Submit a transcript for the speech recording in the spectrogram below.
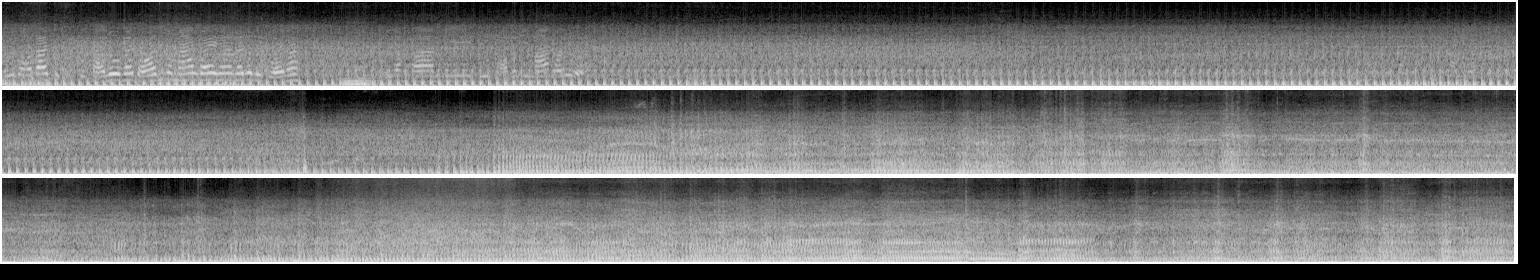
ดูตอนได้จุดจุดถ่ายรูปไหมแต่ว่าที่มันมาร์กไว้นะแล้วก็สวยๆนะมีลำธารมีภูเขามันมีมาร์กไว้อยู่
